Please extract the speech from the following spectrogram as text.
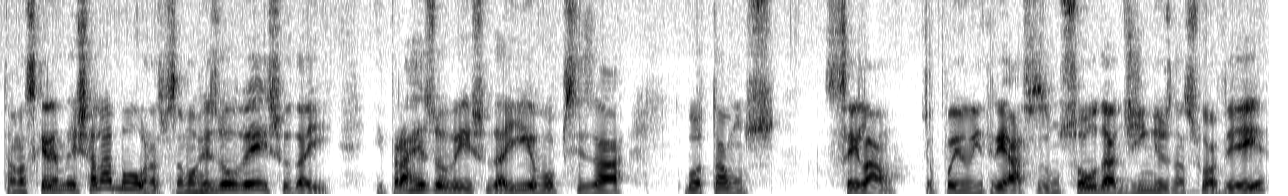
Então nós queremos deixar ela boa, nós precisamos resolver isso daí. E para resolver isso daí, eu vou precisar botar uns, sei lá, eu ponho entre aspas, uns soldadinhos na sua veia,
